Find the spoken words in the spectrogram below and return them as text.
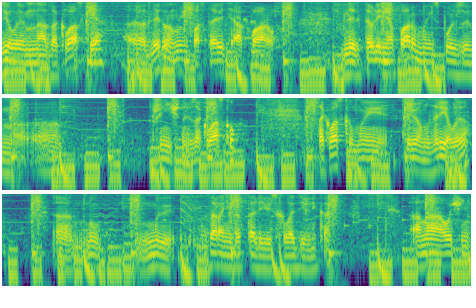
Делаем на закваске. Э, для этого нужно поставить опару. Для изготовления опары мы используем э, пшеничную закваску. Закваску мы берем зрелую. Э, ну, мы заранее достали ее из холодильника. Она очень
